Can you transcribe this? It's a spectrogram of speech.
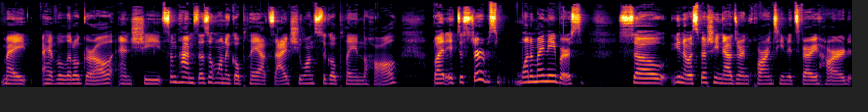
my I have a little girl and she sometimes doesn't want to go play outside. She wants to go play in the hall, but it disturbs one of my neighbors. So, you know, especially now during quarantine, it's very hard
